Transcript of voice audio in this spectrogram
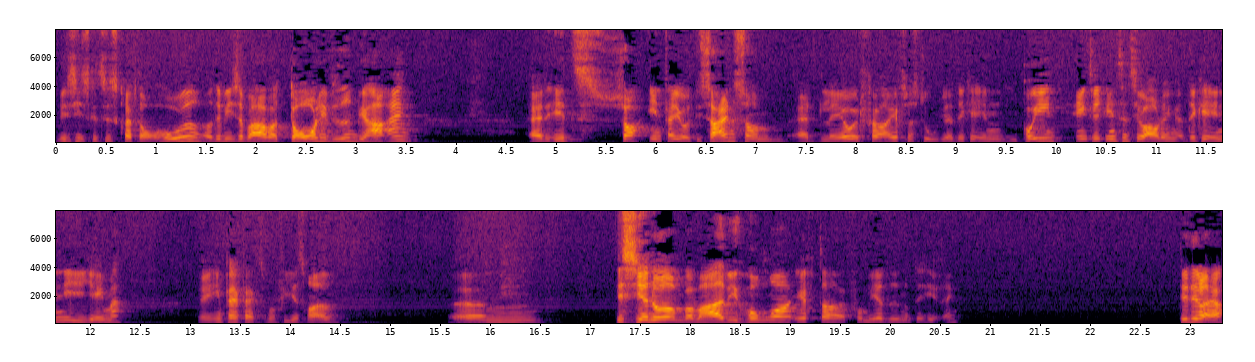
medicinske tidsskrifter overhovedet, og det viser bare, hvor dårlig viden vi har, ikke? at et så inferiort design som at lave et før- og efterstudie, det kan ende på en enkelt intensiv afdeling, det kan ende i JAMA impact factor på 34. Øhm, det siger noget om, hvor meget vi hungrer efter at få mere viden om det her. Ikke? Det er det, der er.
